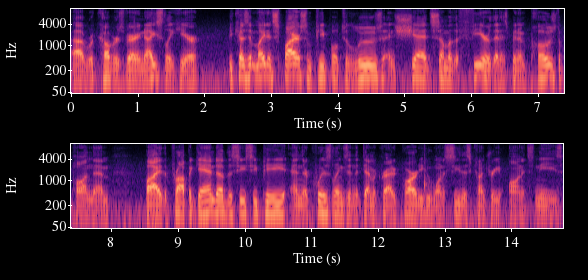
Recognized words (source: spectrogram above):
uh, recovers very nicely here because it might inspire some people to lose and shed some of the fear that has been imposed upon them by the propaganda of the CCP and their quislings in the Democratic Party who want to see this country on its knees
